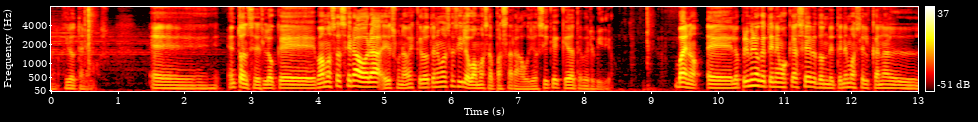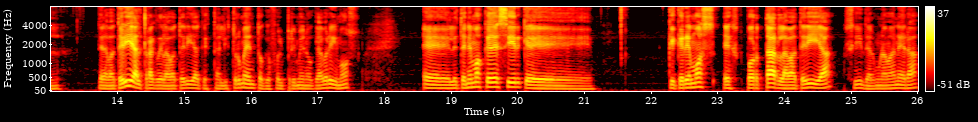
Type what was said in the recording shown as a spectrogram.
Bueno, y lo tenemos. Eh, entonces, lo que vamos a hacer ahora es, una vez que lo tenemos así, lo vamos a pasar a audio. Así que quédate a ver el vídeo. Bueno, eh, lo primero que tenemos que hacer, donde tenemos el canal de la batería, el track de la batería, que está el instrumento, que fue el primero que abrimos, eh, le tenemos que decir que, que queremos exportar la batería, ¿sí? de alguna manera,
